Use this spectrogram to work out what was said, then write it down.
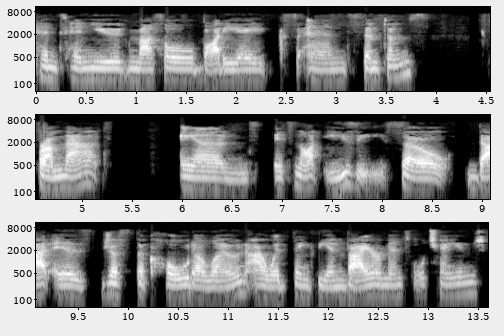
continued muscle body aches and symptoms from that. And it's not easy. So that is just the cold alone. I would think the environmental change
